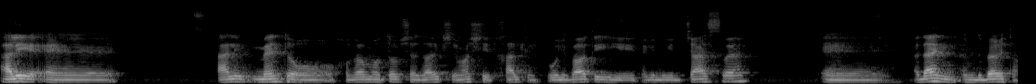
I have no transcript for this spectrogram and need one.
היה לי, אה, היה לי מנטור או חבר מאוד טוב שעזר לי כשממש שהתחלתי, והוא ליווה אותי נגיד בגיל 19, אה, עדיין אני מדבר איתו,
